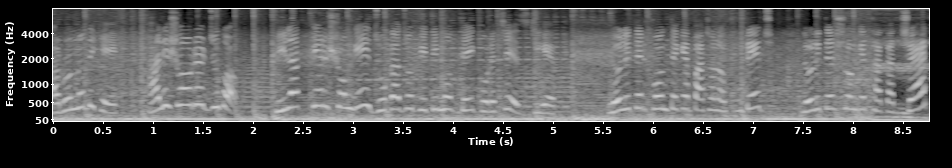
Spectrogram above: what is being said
আর অন্যদিকে, হালি শহরের যুবক নীলাক্ষের সঙ্গেই যোগাযোগ ইতিমধ্যেই করেছে এসটিএফ ললিতের ফোন থেকে পাঠানো ফুটেজ, ললিতের সঙ্গে থাকা চ্যাট,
